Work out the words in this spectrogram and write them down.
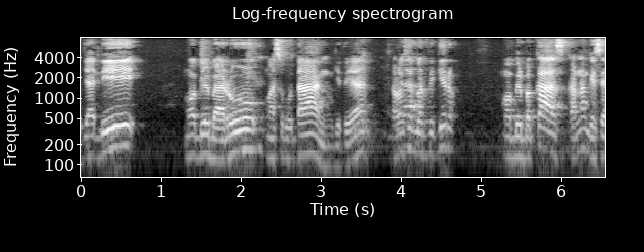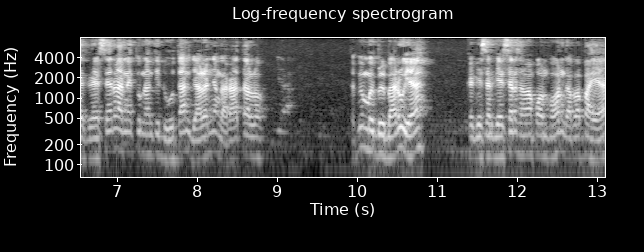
Jadi mobil baru masuk hutan gitu ya. Kalau saya berpikir mobil bekas karena geser-geseran itu nanti di hutan jalannya nggak rata loh. Tapi mobil baru ya, kegeser-geser sama pohon-pohon nggak apa-apa ya.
